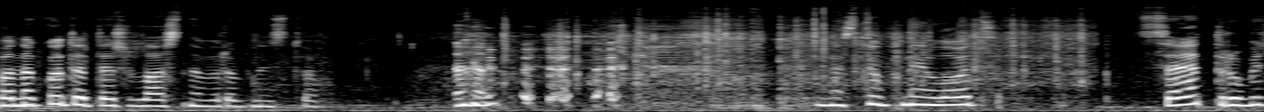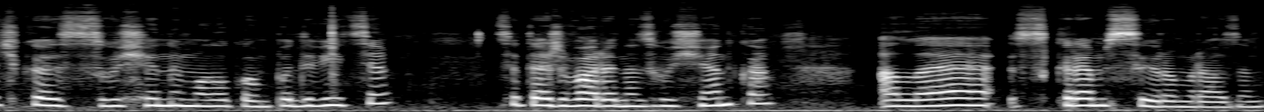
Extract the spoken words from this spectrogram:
Панакота теж власне виробництво. Наступний лот. Це трубочка з згущеним молоком. Подивіться, це теж варена згущенка, але з крем-сиром разом.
